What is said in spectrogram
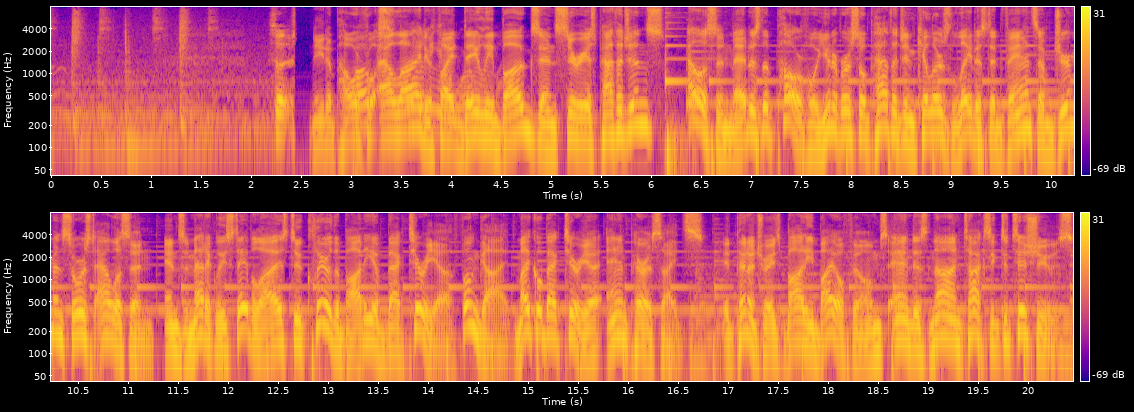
So, Need a powerful Folks, ally to fight daily bugs and serious pathogens? Allicin Med is the powerful universal pathogen killer's latest advance of German sourced allicin, enzymatically stabilized to clear the body of bacteria, fungi, mycobacteria, and parasites. It penetrates body biofilms and is non toxic to tissues.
